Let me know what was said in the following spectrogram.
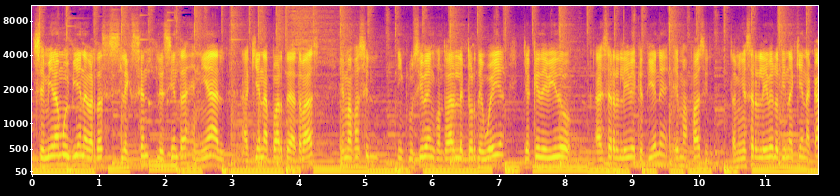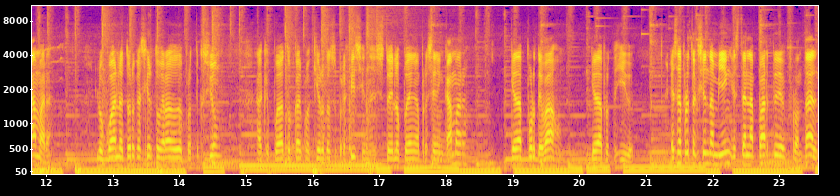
Se mira muy bien, la verdad se le, le sienta genial aquí en la parte de atrás. Es más fácil inclusive encontrar el lector de huella, ya que debido a ese relieve que tiene es más fácil. También ese relieve lo tiene aquí en la cámara, lo cual le otorga cierto grado de protección a que pueda tocar cualquier otra superficie. si ustedes lo pueden apreciar en cámara, queda por debajo, queda protegido. Esa protección también está en la parte frontal,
